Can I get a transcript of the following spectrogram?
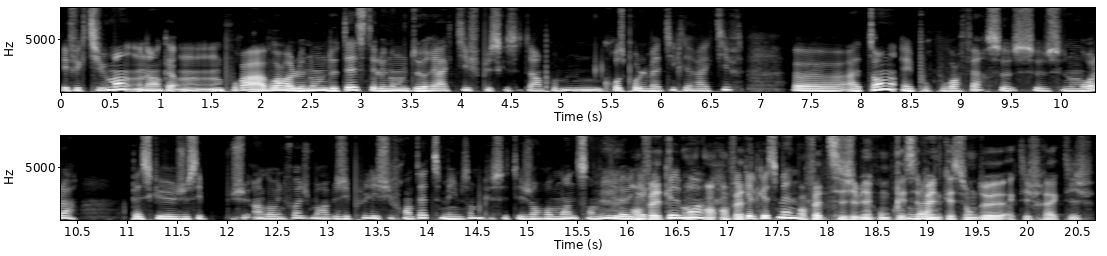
effectivement, on, ca- on, on pourra avoir le nombre de tests et le nombre de réactifs, puisque c'était un une grosse problématique, les réactifs, à temps, et pour pouvoir faire ce, ce, ce nombre-là. Parce que je sais, je- encore une fois, je me j'ai plus les chiffres en tête, mais il me semble que c'était genre moins de 100 000 il y a fait, quelques mois, en- en il y a quelques semaines. En fait, si j'ai bien compris, c'est Voilà. pas une question de actif-réactif.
